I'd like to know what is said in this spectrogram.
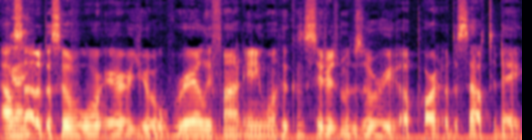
Outside of the Civil War era, you'll rarely find anyone who considers Missouri a part of the South today,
